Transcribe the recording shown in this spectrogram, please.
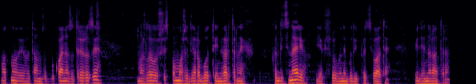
Мотнув його там буквально за три рази. Можливо, щось поможе для роботи інверторних кондиціонерів, якщо вони будуть працювати від генератора.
